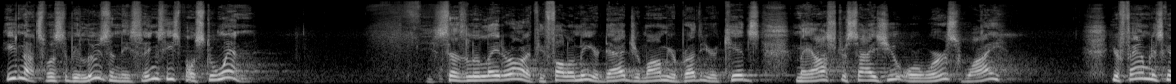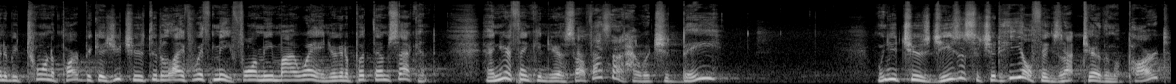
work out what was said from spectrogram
He's not supposed to be losing these things, he's supposed to win. He says a little later on if you follow me, your dad, your mom, your brother, your kids may ostracize you or worse. Why? Your family's going to be torn apart because you choose to do life with me, for me, my way, and you're going to put them second. And you're thinking to yourself, that's not how it should be. When you choose Jesus, it should heal things, not tear them apart.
